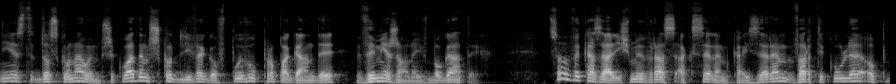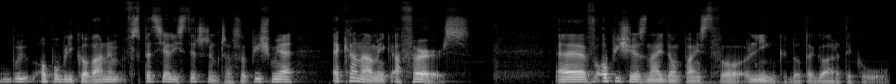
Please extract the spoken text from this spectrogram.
jest doskonałym przykładem szkodliwego wpływu propagandy wymierzonej w bogatych, co wykazaliśmy wraz z Axelem Kaiserem w artykule opublikowanym w specjalistycznym czasopiśmie Economic Affairs. E, w opisie znajdą Państwo link do tego artykułu.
